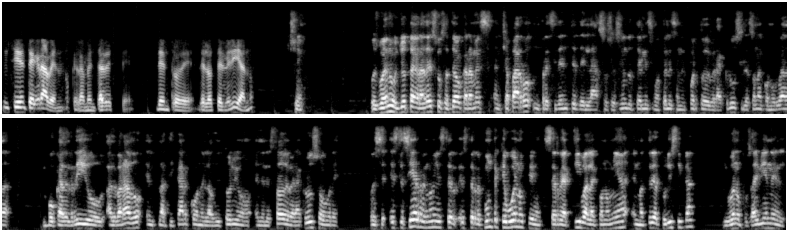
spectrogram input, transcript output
incidente grave, ¿no? Que lamentar este dentro de, la hotelería, ¿no? Sí. Pues bueno, yo te agradezco, Santiago Caramés Chaparro, presidente de la Asociación de Hoteles y Moteles en el puerto de Veracruz y la zona conurbada Boca del Río Alvarado, el platicar con el auditorio en el estado de Veracruz sobre pues este cierre, ¿no? Y este, este repunte, qué bueno que se reactiva la economía en materia turística y bueno, pues ahí vienen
